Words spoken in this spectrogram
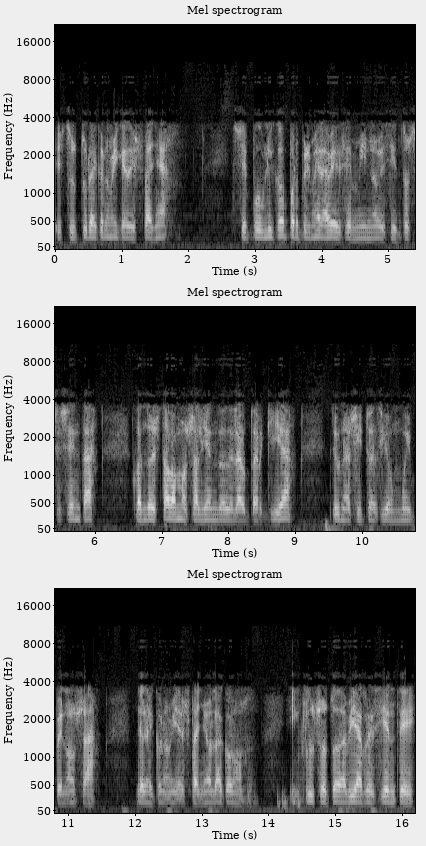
Estructura Económica de España, se publicó por primera vez en 1960, cuando estábamos saliendo de la autarquía, de una situación muy penosa de la economía española, con incluso todavía reciente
